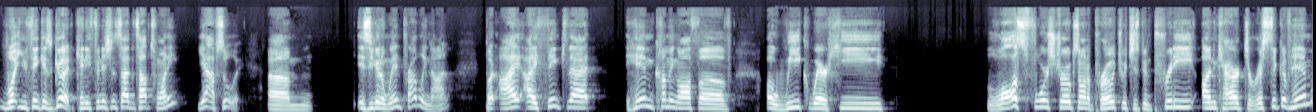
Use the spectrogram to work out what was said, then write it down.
what you think is good. Can he finish inside the top 20? Yeah, absolutely. Um, is he going to win? Probably not. But I, I think that him coming off of a week where he lost four strokes on approach, which has been pretty uncharacteristic of him,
